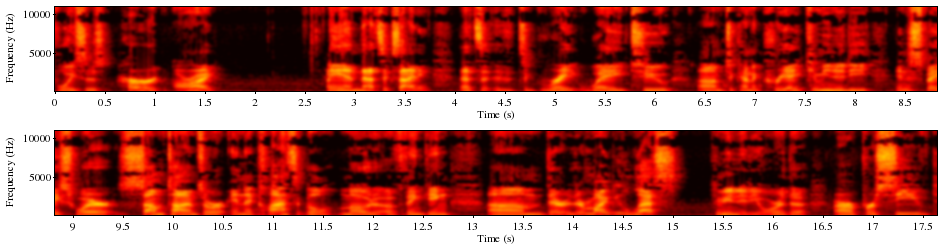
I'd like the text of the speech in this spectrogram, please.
voices heard. All right. And that's exciting. That's a, it's a great way to um, to kind of create community in a space where sometimes, or in a classical mode of thinking, um, there there might be less community or the or perceived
